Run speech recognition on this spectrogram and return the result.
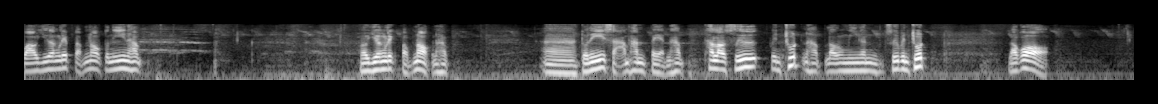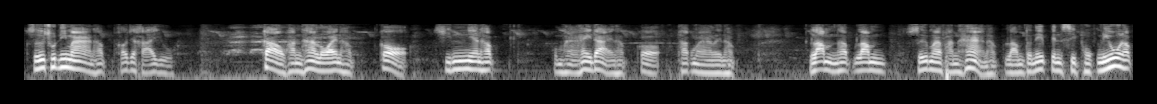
วาล์วเยื้องเล็บปรับนอกตัวนี้นะครับวาล์วเยื้องเล็กปรับนอกนะครับอ่าตัวนี้สามพันแปดนะครับ ถ้าเราซื้อเป็นชุดนะครับ เรามีเงินซื้อเป็นชุด เราก็ซื้อชุดนี้มานะครับเขาจะขายอยู่เก้าพันห้าร้อยนะครับ ก็ชิ้นเนี้ยนะครับ ผมหาให้ได้นะครับ ก็ ทักมาเลยนะครับลำนะครับลำซื้อมาพันห้านะครับลำตัวนี้เป็นสิบหกนิ้วนะครับ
